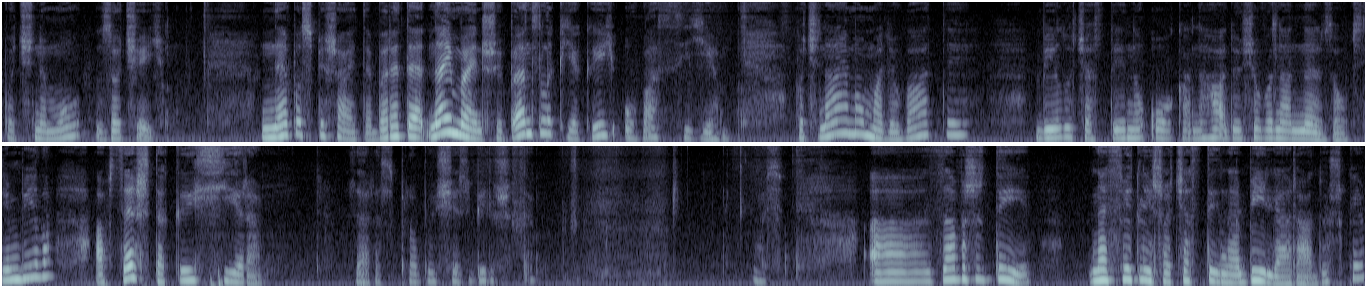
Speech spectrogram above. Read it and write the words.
почнемо з очей. Не поспішайте, берете найменший пензлик, який у вас є. Починаємо малювати білу частину ока. Нагадую, що вона не зовсім біла, а все ж таки сіра. Зараз спробую ще збільшити. Ось. А, завжди найсвітліша частина біля радужки,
